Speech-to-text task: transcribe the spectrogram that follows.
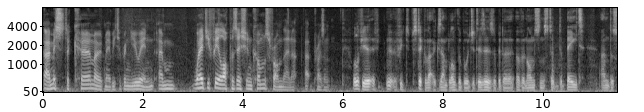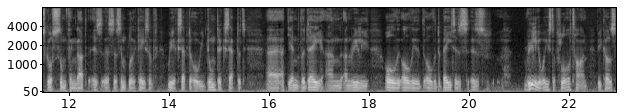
Uh, Mr. Kermode, maybe to bring you in, um, where do you feel opposition comes from then at, at present? Well, if you if, if you stick with that example of the budget, it is a bit of, of a nonsense to debate and discuss something that is, is a simpler case of we accept it or we don't accept it uh, at the end of the day, and, and really all the all the all the debate is is really a waste of floor time because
